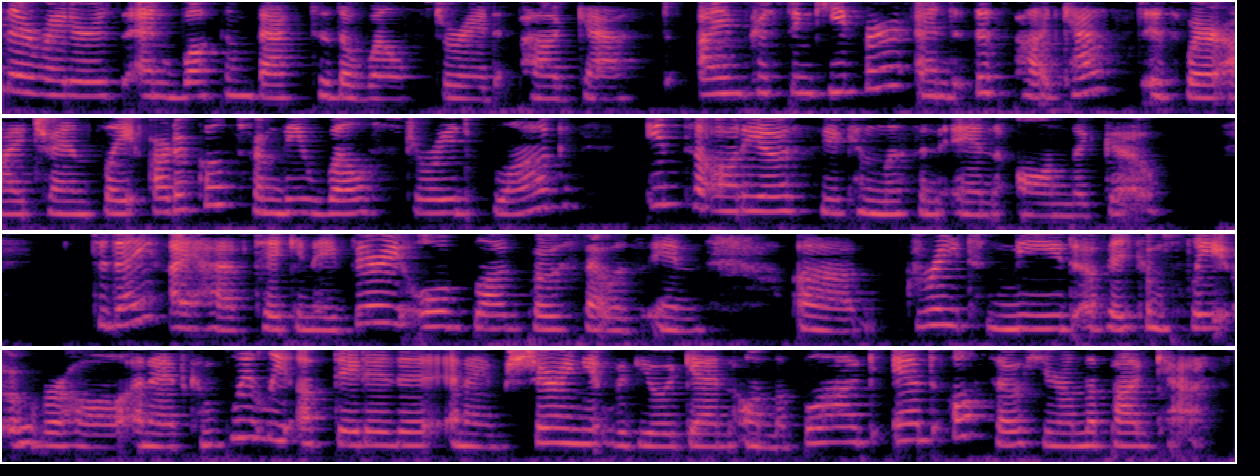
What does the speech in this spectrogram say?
there, writers, and welcome back to the Well Storied podcast. I am Kristen Kieffer, and this podcast is where I translate articles from the Well Storied blog into audio so you can listen in on the go. Today, I have taken a very old blog post that was in uh, great need of a complete overhaul, and I have completely updated it, and I am sharing it with you again on the blog and also here on the podcast.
